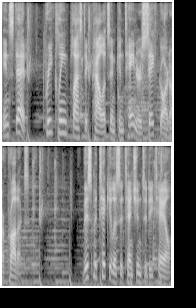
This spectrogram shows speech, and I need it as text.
Instead, pre-cleaned plastic pallets and containers safeguard our products. This meticulous attention to detail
